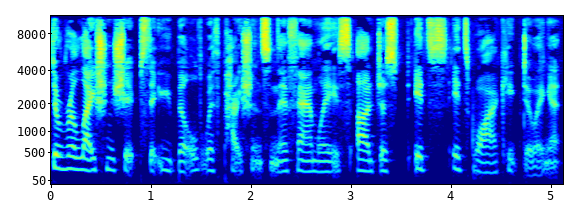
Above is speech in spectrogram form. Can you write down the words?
the relationships that you build with patients and their families are just it's it's why I keep doing it.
